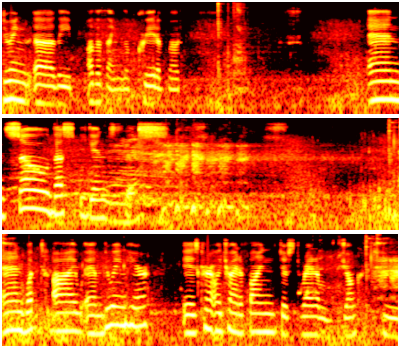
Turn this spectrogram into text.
doing, uh, the other thing, the creative mode. And so thus begins this. And what I am doing here is currently trying to find just random junk to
